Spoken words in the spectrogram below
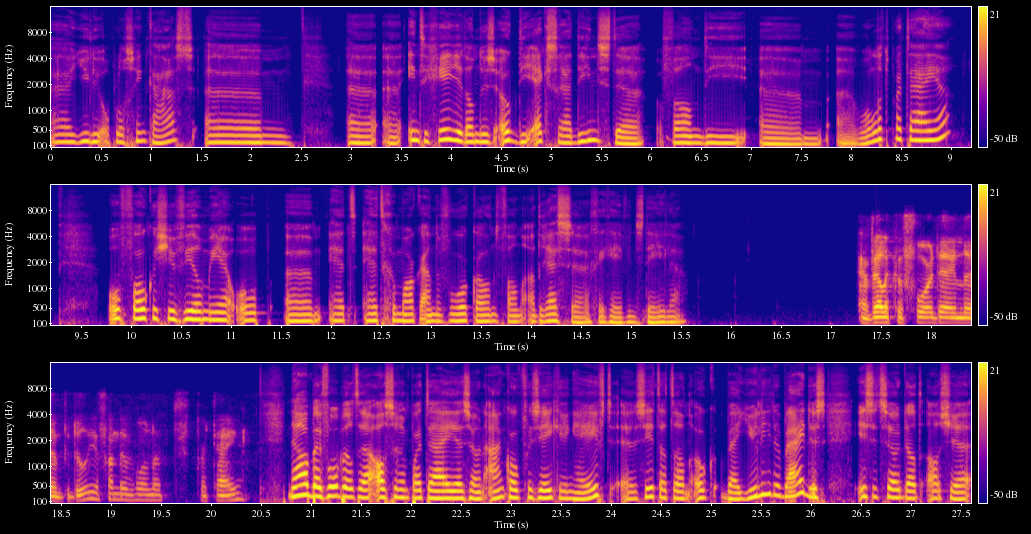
uh, jullie oplossing Kaas, um, uh, uh, integreer je dan dus ook die extra diensten van die um, walletpartijen? Of focus je veel meer op um, het, het gemak aan de voorkant van adresgegevens delen? En welke voordelen bedoel je van de walletpartijen? Nou, bijvoorbeeld uh, als er een partij uh, zo'n aankoopverzekering heeft, uh, zit dat dan ook bij jullie erbij? Dus is het zo dat als je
